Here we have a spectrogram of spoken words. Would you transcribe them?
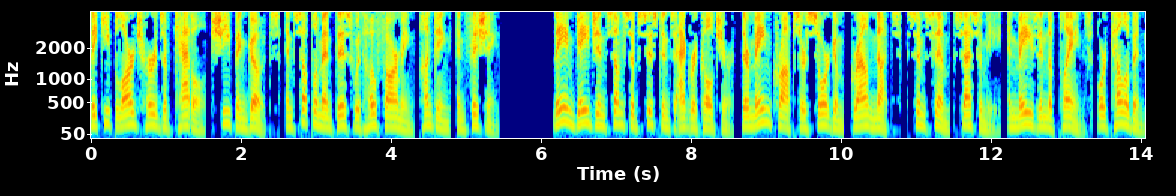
they keep large herds of cattle, sheep and goats, and supplement this with hoe farming, hunting, and fishing. They engage in some subsistence agriculture. Their main crops are sorghum, ground nuts, simsim sesame, and maize in the plains, or teleban,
